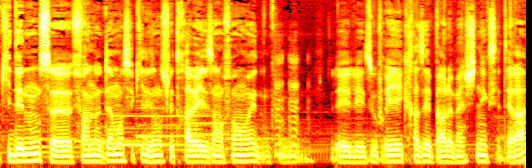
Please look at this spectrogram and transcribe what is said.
qui dénoncent, euh, enfin notamment ceux qui dénoncent le travail des enfants, et donc euh, les, les ouvriers écrasés par la machine, etc.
